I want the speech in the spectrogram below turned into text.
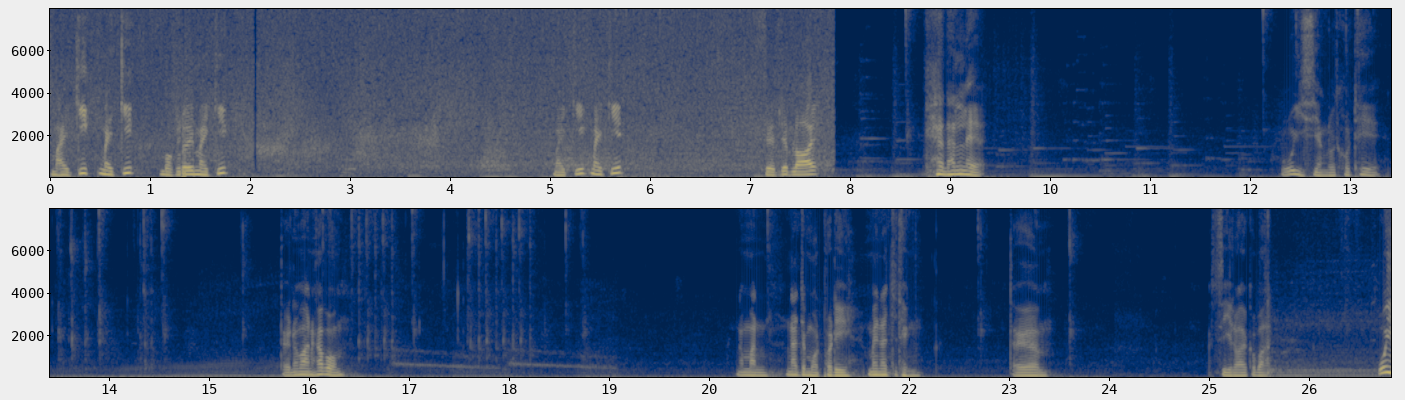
ใหม่กิ๊กใหม่กิ๊ก บอกเลยใหม่กิ๊กใหม่กิ๊กใหม่กิ๊กเสร็จเรียบร้อย แค่นั้นแหละอุ้ยเสียงรถโคตรเท่เติมน้ำมันครับผม น้ำมันน่าจะหมดพอดีไม่น่าจะถึง เติม 400 กว่าบาทอุ้ย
